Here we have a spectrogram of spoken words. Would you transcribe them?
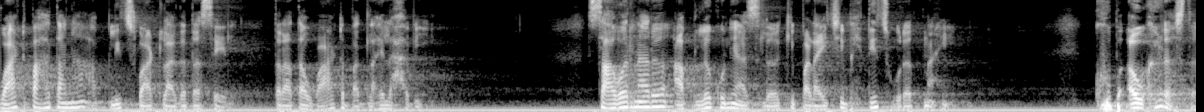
वाट पाहताना आपलीच वाट लागत असेल तर आता वाट बदलायला हवी. सावरणारं आपलं कोणी असलं की पडायची भीतीच उरत नाही. खूप अवघड असतं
